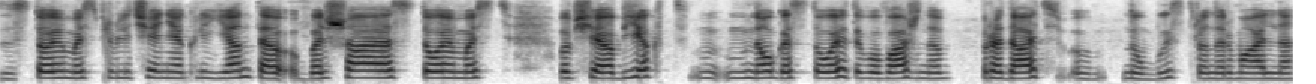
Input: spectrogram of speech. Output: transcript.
э, стоимость привлечения клиента, большая стоимость, вообще объект много стоит, его важно продать э, ну, быстро, нормально.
